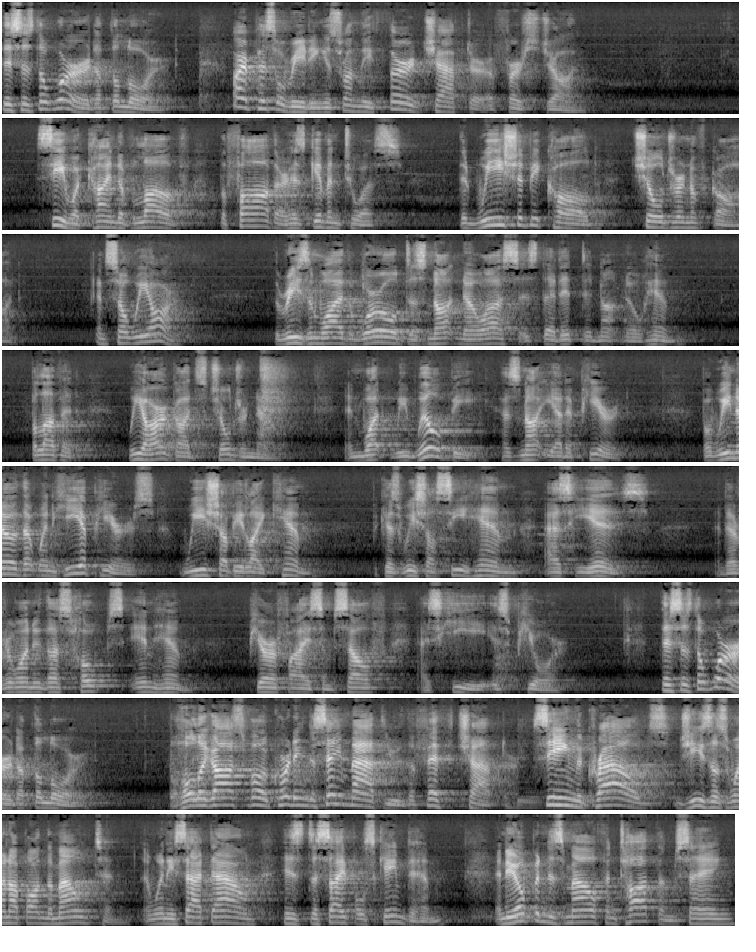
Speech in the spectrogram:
This is the word of the Lord. Our epistle reading is from the third chapter of 1 John. See what kind of love the Father has given to us, that we should be called children of God. And so we are. The reason why the world does not know us is that it did not know Him. Beloved, we are God's children now, and what we will be has not yet appeared. But we know that when He appears, we shall be like him, because we shall see him as he is. And everyone who thus hopes in him purifies himself as he is pure. This is the word of the Lord. The Holy Gospel according to St. Matthew, the fifth chapter. Seeing the crowds, Jesus went up on the mountain, and when he sat down, his disciples came to him. And he opened his mouth and taught them, saying,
